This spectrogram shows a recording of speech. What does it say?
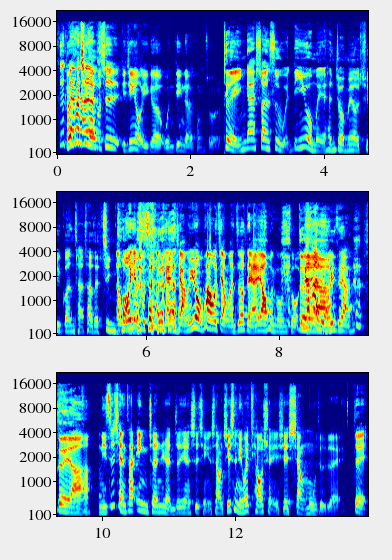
可可是他现在不是是已经有一个稳定的工作了？对，应该算是稳定，因为我们也很久没有去观察他的近啊，况、我也不是很敢讲，因为我怕我讲完之后等下要换工作，因对啊为他很容易这样。对啊，你之前在应征人这件事情上，其实你会挑选一些项目，对不对？对，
